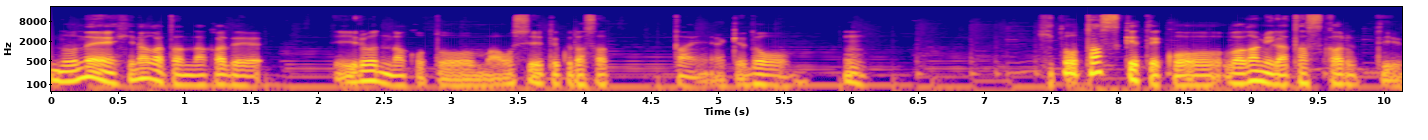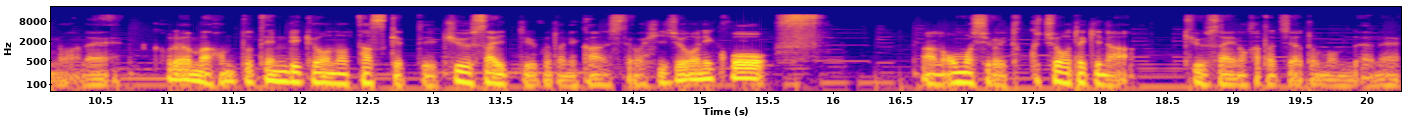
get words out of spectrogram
のね、雛形の中でいろんなことをまあ教えてくださったんやけど、うん人を助けてこう我が身が助かるっていうのはね、これはまあ本当天理教の助けっていう救済っていうことに関しては非常にこう、あの面白い特徴的な救済の形だと思うんだよね。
